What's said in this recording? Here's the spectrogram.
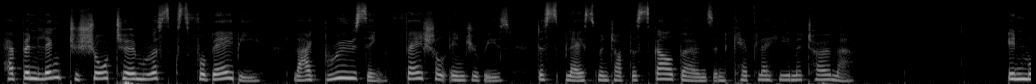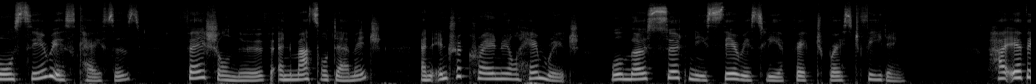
have been linked to short term risks for baby, like bruising, facial injuries, displacement of the skull bones, and cephalhematoma. In more serious cases, facial nerve and muscle damage and intracranial hemorrhage will most certainly seriously affect breastfeeding. However,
